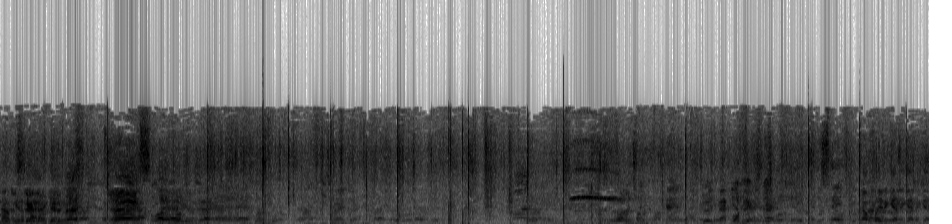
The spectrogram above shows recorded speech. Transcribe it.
Now get it back. Get it back. Yes. Now play it again, again, again.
